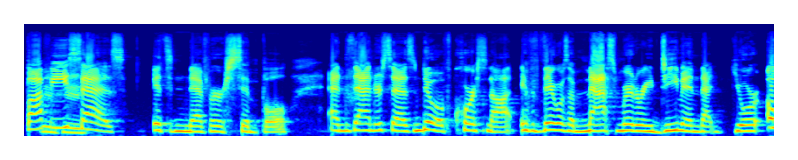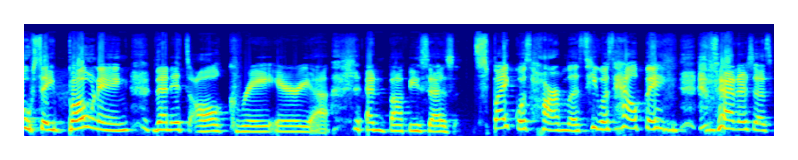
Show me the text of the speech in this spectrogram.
Buffy mm-hmm. says it's never simple. And Xander says, No, of course not. If there was a mass murdering demon that you're, oh, say, boning, then it's all gray area. And Buffy says, Spike was harmless. He was helping. And Xander says,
